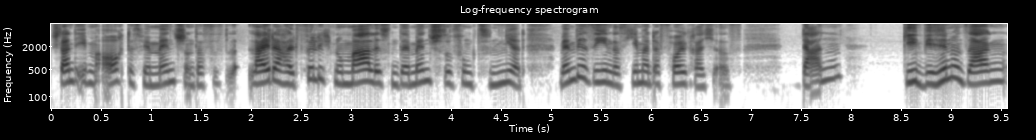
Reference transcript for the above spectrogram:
stand eben auch, dass wir Menschen, und das ist leider halt völlig normal ist und der Mensch so funktioniert, wenn wir sehen, dass jemand erfolgreich ist, dann gehen wir hin und sagen,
